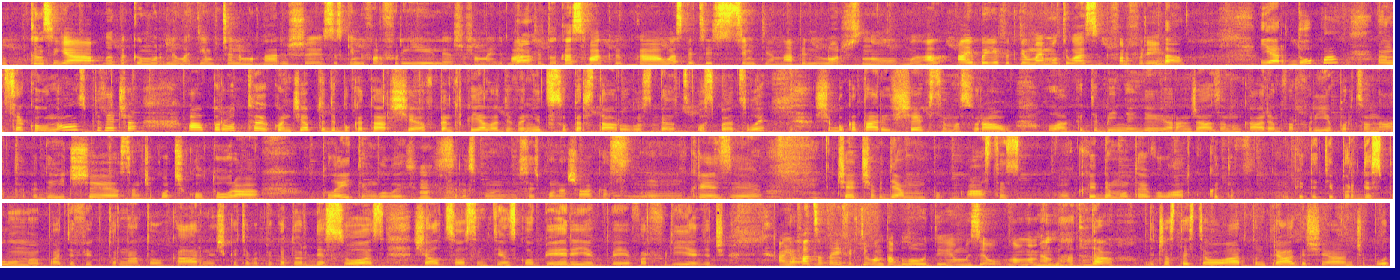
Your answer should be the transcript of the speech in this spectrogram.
Uh, Când se ia tăcâmurile la timp, cele murdare și se schimbe farfuriile și așa mai departe, da. tot ca să facă ca oaspeții să simte în apele lor și să nu aibă efectiv mai multe oase pe farfurie. Da. Iar după, în secolul XIX, a apărut conceptul de bucătar șef, pentru că el a devenit superstarul ospeț, ospățului și bucătarii șefi se măsurau la cât de bine ei aranjează mâncarea în farfurie porționat. De aici s-a început și cultura platingului, uh-huh. să le spun, să spun așa, ca să creeze ceea ce vedem astăzi cât de mult a evoluat, cu câte câte tipuri de spumă, poate fi turnată o carne și câteva picături de sos și alt sos întins cu o perie pe farfurie. Deci Ai în fața ta efectiv un tablou de muzeu la un moment dat. Da, deci asta este o artă întreagă și a început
